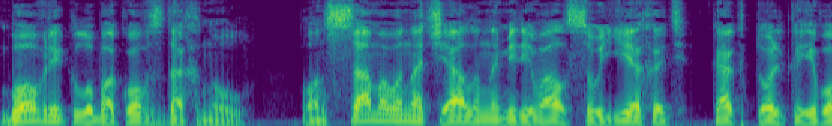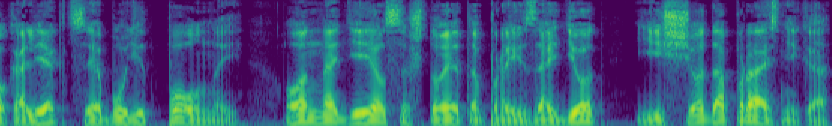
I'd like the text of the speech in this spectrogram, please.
Боврик глубоко вздохнул. Он с самого начала намеревался уехать, как только его коллекция будет полной. Он надеялся, что это произойдет, еще до праздника,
